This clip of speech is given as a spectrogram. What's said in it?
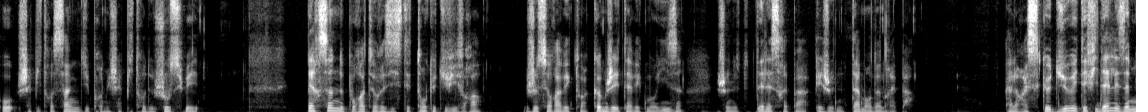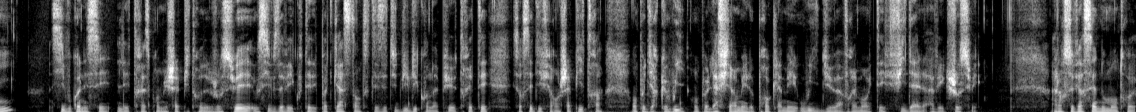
au chapitre 5 du premier chapitre de Josué. Personne ne pourra te résister tant que tu vivras. Je serai avec toi comme j'ai été avec Moïse. Je ne te délaisserai pas et je ne t'abandonnerai pas. Alors, est-ce que Dieu était fidèle, les amis? Si vous connaissez les 13 premiers chapitres de Josué, ou si vous avez écouté les podcasts, hein, toutes les études bibliques qu'on a pu traiter sur ces différents chapitres, on peut dire que oui, on peut l'affirmer, le proclamer, oui, Dieu a vraiment été fidèle avec Josué. Alors ce verset nous montre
